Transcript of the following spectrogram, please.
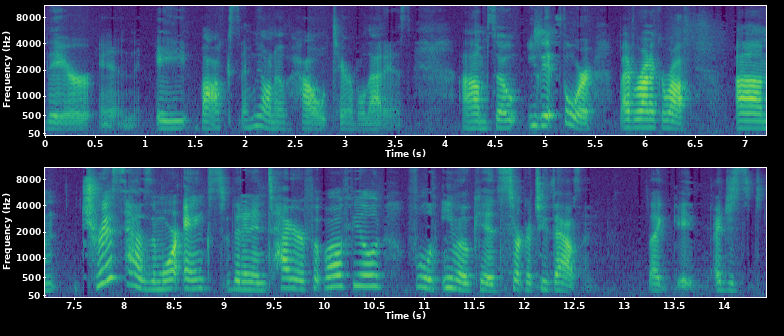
they're in a box, and we all know how terrible that is. Um, so you get four by Veronica Roth. Um, Tris has more angst than an entire football field full of emo kids circa 2000. Like, it, I just,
